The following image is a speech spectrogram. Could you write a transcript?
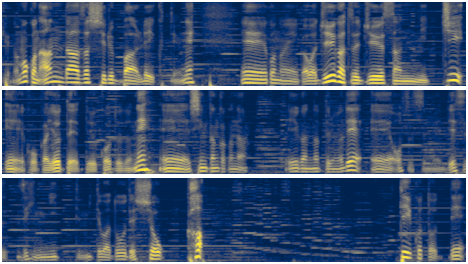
けどもこの「アンダー・ザ・シルバー・レイク」っていうねえーこの映画は10月13日、えー公開予定ということでね、えー新感覚な映画になってるので、えーおすすめです。ぜひ見に行ってみてはどうでしょうかっていうことで、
